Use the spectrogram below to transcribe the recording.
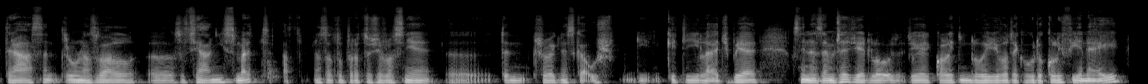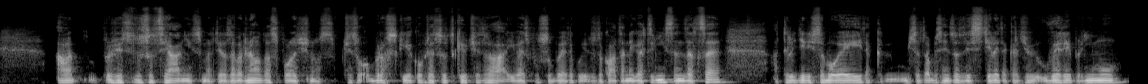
která jsem, kterou nazval uh, sociální smrt. A nazval to proto, že vlastně uh, ten člověk dneska už díky té léčbě vlastně nezemře, že je, dlou, že je kvalitní dlouhý život jako kdokoliv jiný, ale protože je to sociální smrt, jo, zavrhne ta společnost, že jsou obrovský jako předsudky, že to HIV způsobuje takový, to taková ta negativní senzace a ty lidi, když se bojí, tak místo toho, aby se něco zjistili, tak radši uvěří prvnímu,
